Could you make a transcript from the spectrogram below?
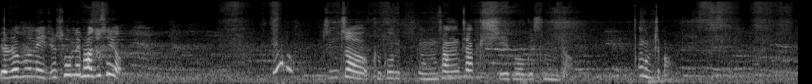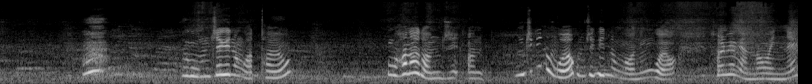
여러분의 이제 손에 봐주세요. 오! 진짜 그건 영상 작시 보겠습니다. 어, 깜짝아. 헉! 이거 움직이는 것 같아요? 이거 하나도 안, 지, 안 움직이는 거야? 움직이는 거 아닌 거야? 설명이 안 나와 있네.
